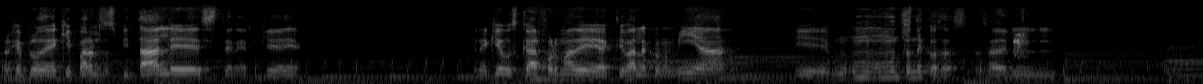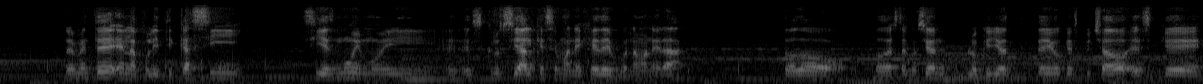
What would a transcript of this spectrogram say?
por ejemplo, de equipar a los hospitales, tener que, tener que buscar forma de activar la economía y un, montón de cosas. O sea, realmente en la política sí sí es muy, muy, es, crucial que se maneje de buena manera todo, toda esta cuestión. Lo que yo te digo que he escuchado es que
